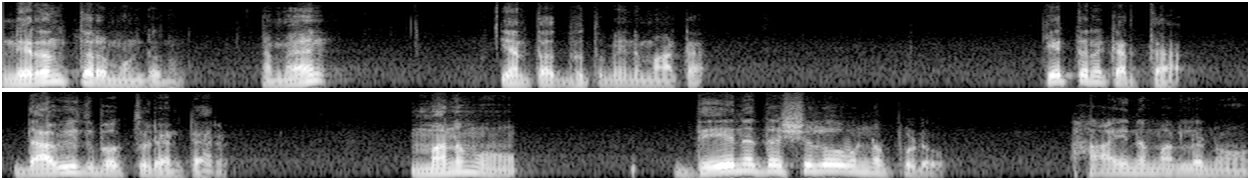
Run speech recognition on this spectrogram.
నిరంతరముండును. అమెన్ ఎంత అద్భుతమైన మాట. కీర్తనకర్త దావీదు భక్తుడు అంటారు మనము దేన దశలో ఉన్నప్పుడు ఆయన మనలను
